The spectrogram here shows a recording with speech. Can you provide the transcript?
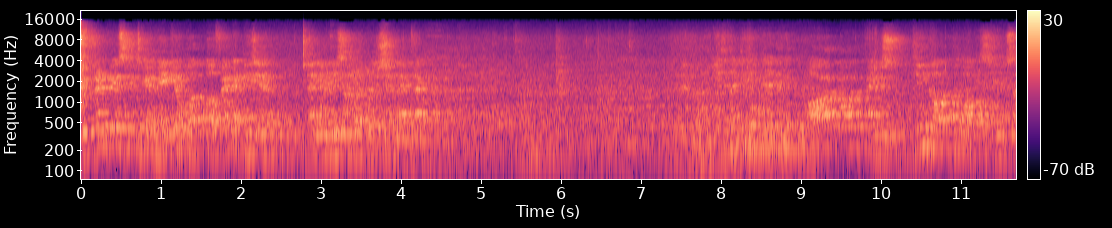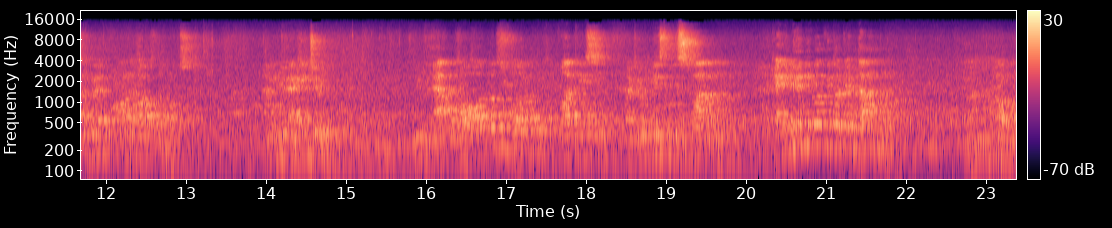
different ways which can make your work perfect and easier, then you will be somewhere positioned like that. All around and think out of the box, you will be somewhere on the top of the box. Coming to attitude. You have all those four qualities, but you miss this one. Can you do any work without your thumb? No,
